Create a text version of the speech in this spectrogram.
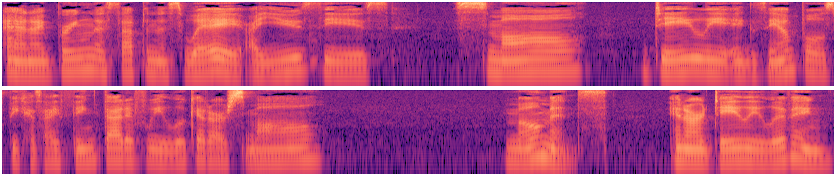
And I bring this up in this way. I use these small daily examples because I think that if we look at our small moments in our daily living,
